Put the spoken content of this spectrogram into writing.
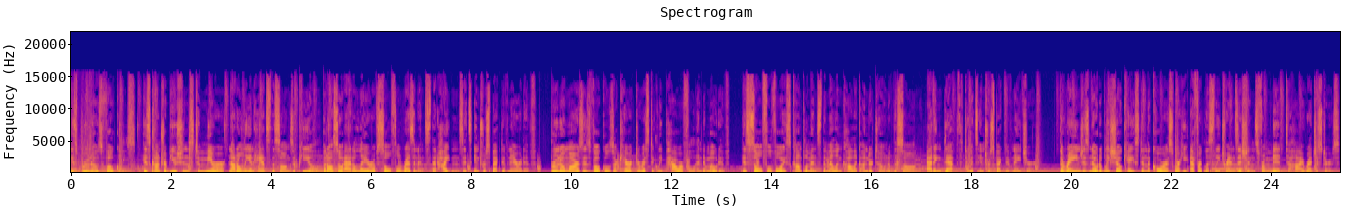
is Bruno's vocals. His contributions to Mirror not only enhance the song's appeal, but also add a layer of soulful resonance that heightens its introspective narrative. Bruno Mars's vocals are characteristically powerful and emotive. His soulful voice complements the melancholic undertone of the song, adding depth to its introspective nature. The range is notably showcased in the chorus where he effortlessly transitions from mid to high registers.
